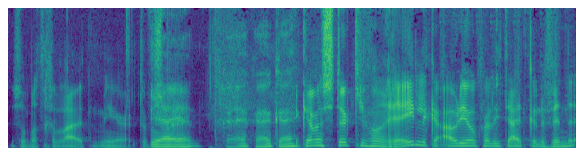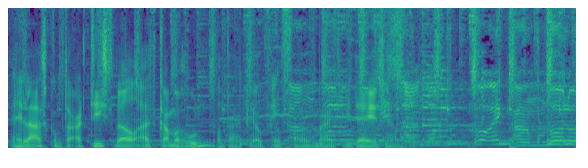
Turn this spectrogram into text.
Dus om het geluid meer te Ja, versterken. ja. Oké, oké, oké. Ik heb een stukje van redelijke audio-kwaliteit kunnen vinden. Helaas komt de artiest wel uit Cameroen, want daar heb je ook veel van. Maar het idee is helder. kambolo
